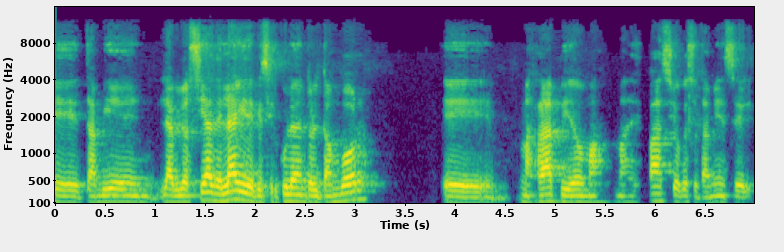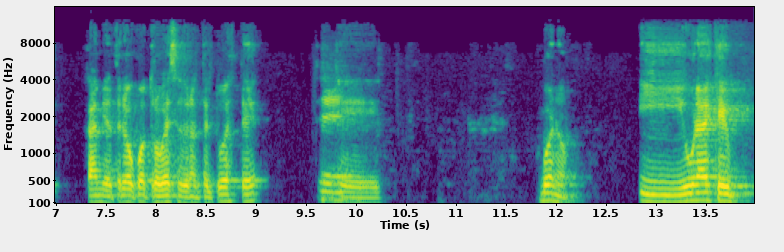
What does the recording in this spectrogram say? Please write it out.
Eh, también la velocidad del aire que circula dentro del tambor, eh, más rápido, más, más despacio, que eso también se cambia tres o cuatro veces durante el tueste. bueno, y una vez que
